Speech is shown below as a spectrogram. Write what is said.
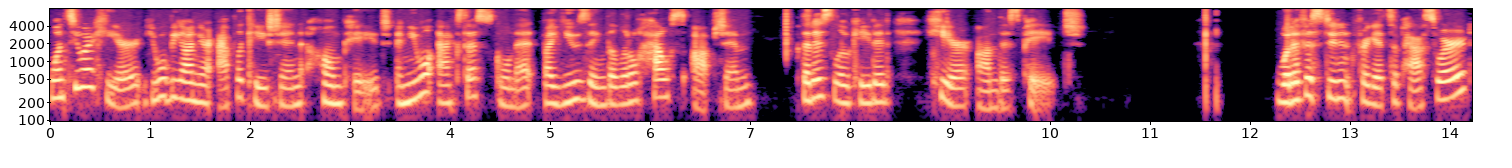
Once you are here, you will be on your application homepage and you will access SchoolNet by using the little house option that is located here on this page. What if a student forgets a password?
